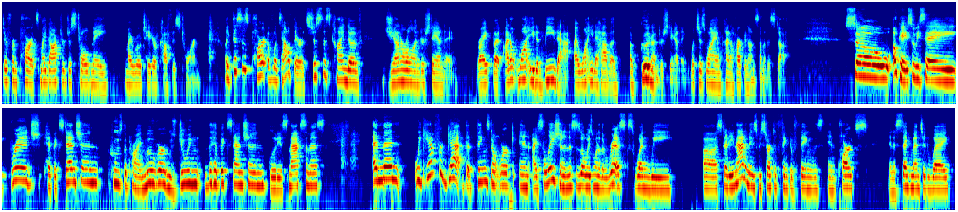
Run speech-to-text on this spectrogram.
different parts. My doctor just told me my rotator cuff is torn. Like this is part of what's out there. It's just this kind of general understanding, right? But I don't want you to be that. I want you to have a, a good understanding, which is why I'm kind of harping on some of this stuff. So, okay, so we say bridge, hip extension, who's the prime mover, who's doing the hip extension, gluteus maximus. And then we can't forget that things don't work in isolation. And this is always one of the risks when we uh, study anatomies, we start to think of things in parts in a segmented way.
